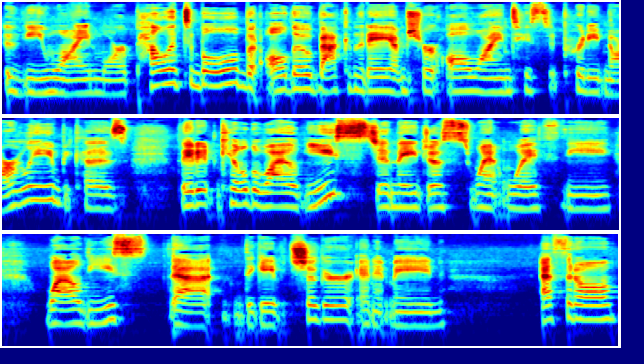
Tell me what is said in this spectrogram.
the wine more palatable. But although back in the day, I'm sure all wine tasted pretty gnarly because they didn't kill the wild yeast and they just went with the wild yeast that they gave it sugar and it made ethanol.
